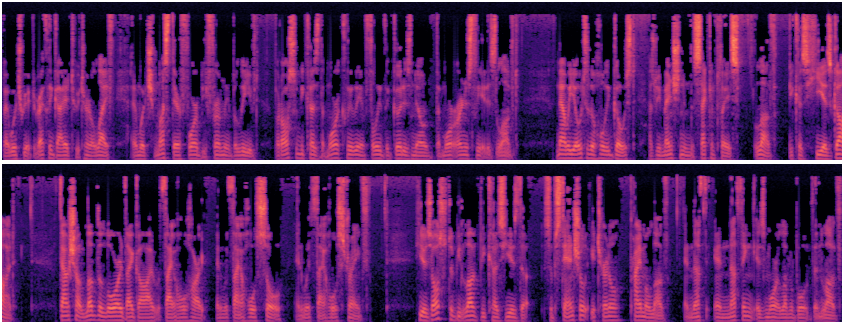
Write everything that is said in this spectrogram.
by which we are directly guided to eternal life, and which must therefore be firmly believed, but also because the more clearly and fully the good is known, the more earnestly it is loved. Now we owe to the Holy Ghost, as we mentioned in the second place, love, because he is God. Thou shalt love the Lord thy God with thy whole heart, and with thy whole soul, and with thy whole strength. He is also to be loved because he is the substantial, eternal, primal love, and nothing, and nothing is more lovable than love.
